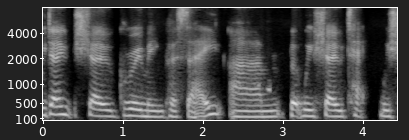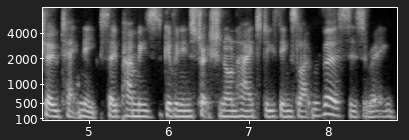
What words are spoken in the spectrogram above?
we don't show grooming per se, um, but we show tech we show techniques. So Pammie's giving instruction on how to do things like reverse scissoring,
